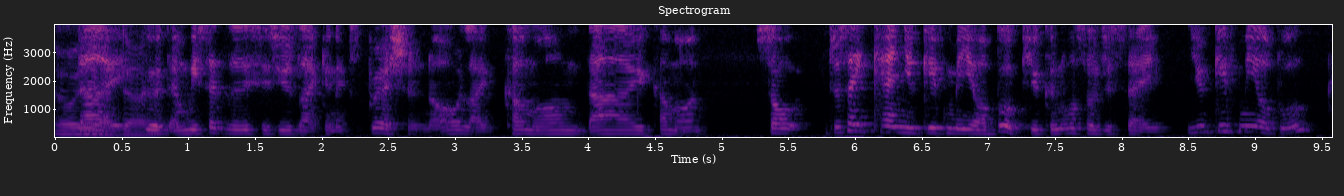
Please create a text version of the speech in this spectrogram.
Oh die. yeah, die. Good. And we said that this is used like an expression, no? Like, come on, die, come on. So to say, can you give me your book? You can also just say, you give me your book.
